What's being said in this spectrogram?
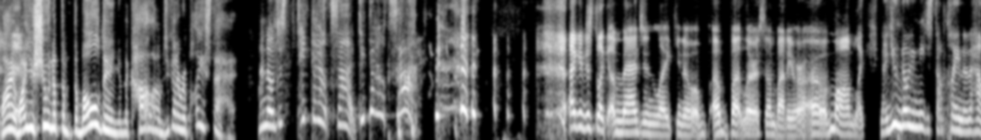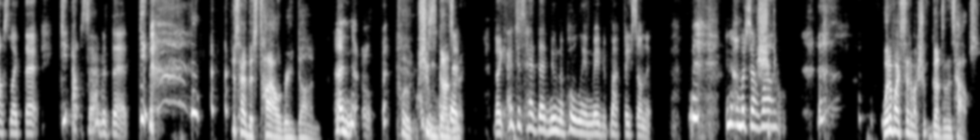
why? Why are you shooting up the, the molding and the columns? You got to replace that. I know. Just take that outside. Take that outside. I can just like imagine like you know a, a butler or somebody or a, a, mom like now you know you need to stop playing in the house like that. Get outside with that. Get. just had this tile redone. I know. shooting guns that, in it. Like I just had that new Napoleon made with my face on it. you know how much that was? what have I said about shooting guns in this house?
